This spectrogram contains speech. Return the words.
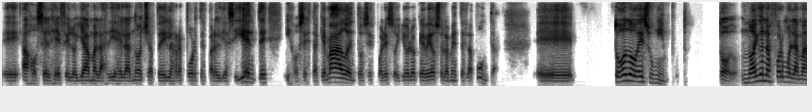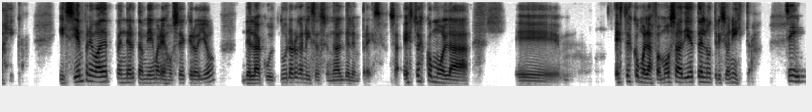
eh, a José el jefe lo llama a las 10 de la noche a pedir los reportes para el día siguiente y José está quemado, entonces por eso yo lo que veo solamente es la punta. Eh, todo es un input, todo. No hay una fórmula mágica. Y siempre va a depender también, María José, creo yo, de la cultura organizacional de la empresa. O sea, esto es como la, eh, esto es como la famosa dieta del nutricionista. Sí.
